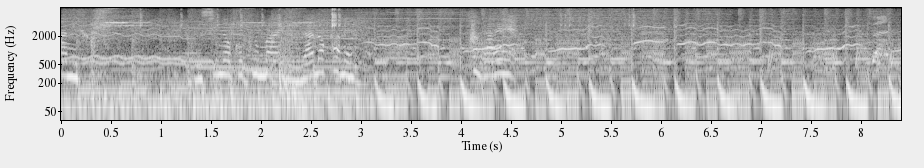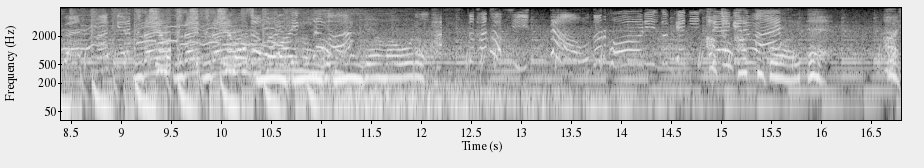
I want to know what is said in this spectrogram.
ラミフ牛の国前に7日目払えうらやうらやうらやましい。人間はおる覚悟はええはい？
